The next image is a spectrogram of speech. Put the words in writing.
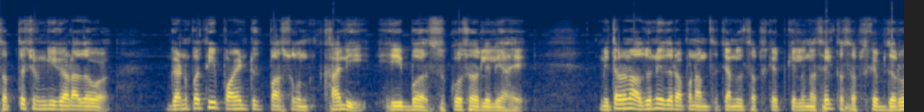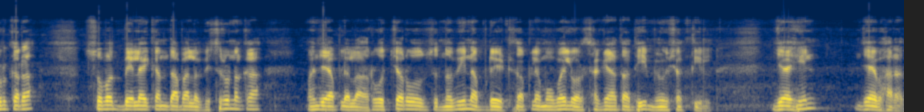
सप्तशृंगी गडाजवळ गणपती पॉईंटपासून खाली ही बस कोसळलेली आहे. मित्रांनो अजूनही जर आपण आमचं चॅनल सबस्क्राईब केलं नसेल तर सबस्क्राईब जरूर करा. सोबत बेलायकन दाबायला विसरू नका. म्हणजे आपल्याला रोजच्या रोज नवीन अपडेट्स आपल्या मोबाईलवर सगळ्यात आधी मिळू शकतील. जय हिंद जय भारत.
